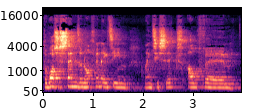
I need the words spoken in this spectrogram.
there was a sending off in 1896. Alf um,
